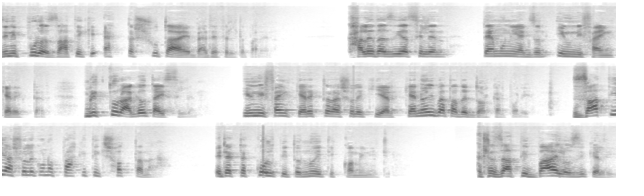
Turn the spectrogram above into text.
যিনি পুরো জাতিকে একটা সুতায় বেঁধে ফেলতে পারেন। খালেদা জিয়া ছিলেন তেমনই একজন ইউনিফাইং ক্যারেক্টার মৃত্যুর আগেও তাই ছিলেন। ইউনিফাইং ক্যারেক্টার আসলে কি আর কেনই বা তাদের দরকার পড়ে? জাতি আসলে কোনো প্রাকৃতিক সত্তা না। এটা একটা কল্পিত নৈতিক কমিউনিটি একটা জাতি বায়োলজিক্যালি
